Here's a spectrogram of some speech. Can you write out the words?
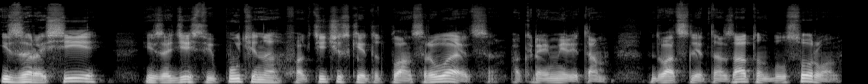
из-за России, из-за действий Путина фактически этот план срывается. По крайней мере, там 20 лет назад он был сорван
